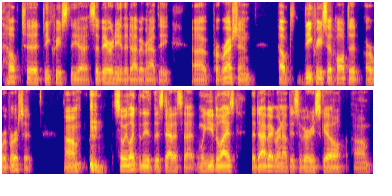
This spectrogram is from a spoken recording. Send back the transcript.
helped to decrease the uh, severity of the diabetic retinopathy uh, progression, helped decrease it, halt it, or reverse it. Um, so we looked at the, this data set and we utilized the diabetic retinopathy severity scale um,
